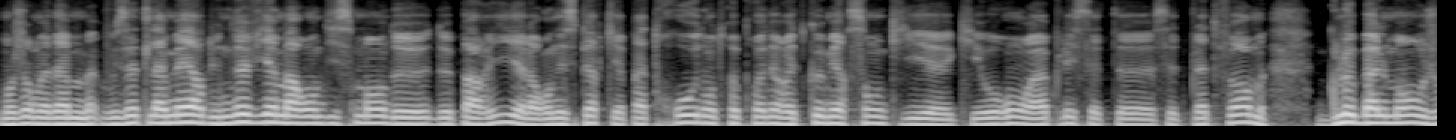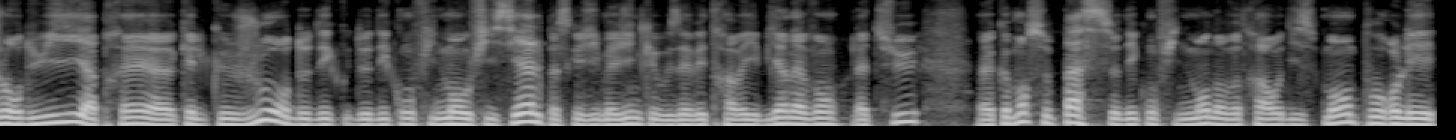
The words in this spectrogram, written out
Bonjour madame, vous êtes la maire du 9e arrondissement de, Paris. Alors on espère qu'il n'y a pas trop d'entrepreneurs et de commerçants qui, euh, qui auront à appeler cette, euh, cette plateforme. Globalement aujourd'hui, après euh, quelques jours de, de déconfinement officiel, parce que j'imagine que vous avez travaillé bien avant là-dessus, comment se passe ce déconfinement dans votre arrondissement pour les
